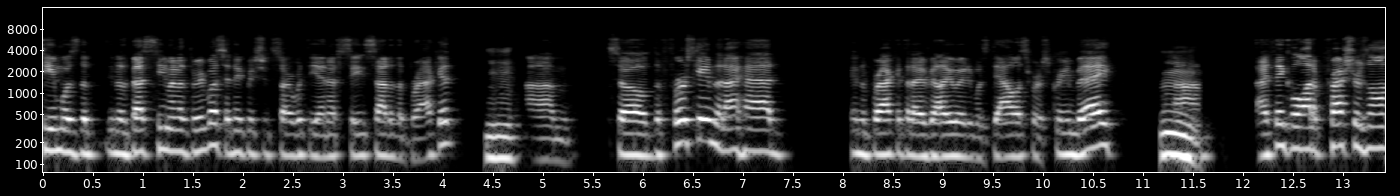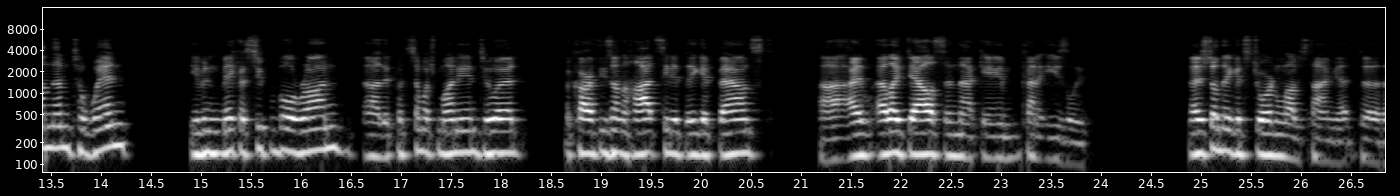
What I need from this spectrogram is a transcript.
team was the you know the best team out of the three of us. I think we should start with the NFC side of the bracket. Mm-hmm. Um, so the first game that I had in the bracket that I evaluated was Dallas versus Green Bay. Mm. Um, I think a lot of pressures on them to win, even make a Super Bowl run. Uh, they put so much money into it. McCarthy's on the hot seat if they get bounced. Uh, I I like Dallas in that game kind of easily. I just don't think it's Jordan Love's time yet to,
